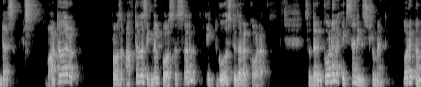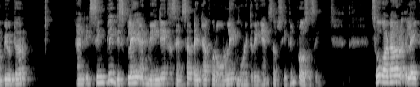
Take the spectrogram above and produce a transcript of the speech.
does. Whatever process after the signal processor, it goes to the recorder. So the recorder it's an instrument or a computer and it simply display and maintains the sensor data for online monitoring and subsequent processing. So what are like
